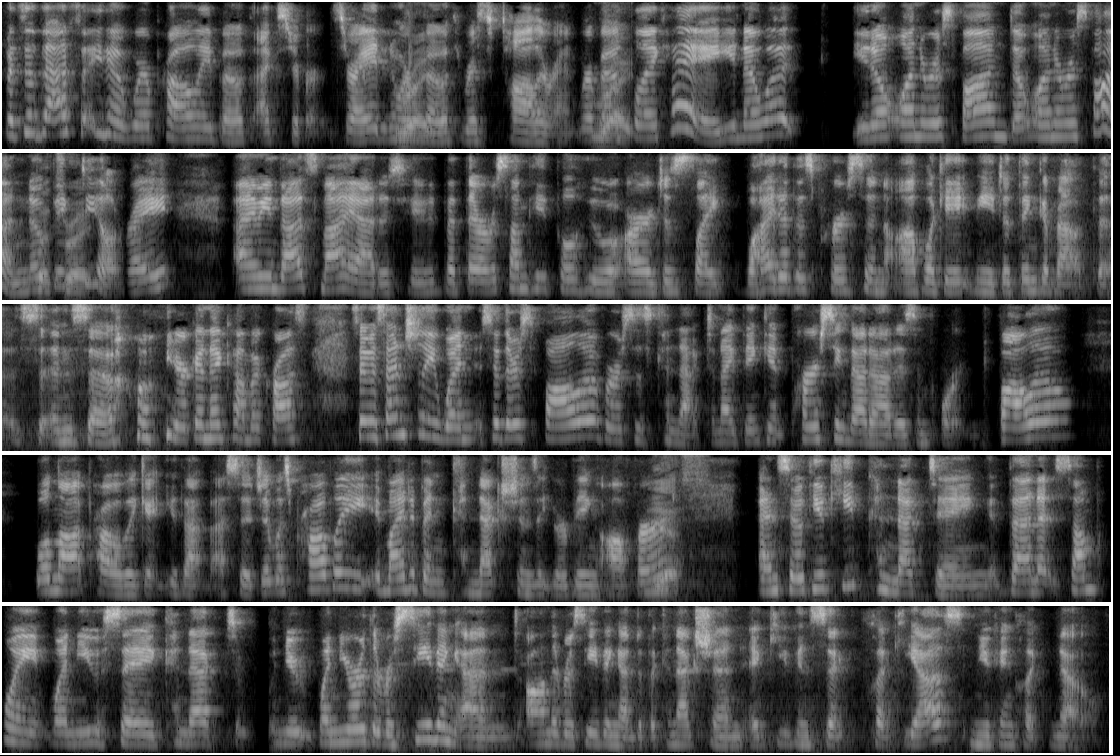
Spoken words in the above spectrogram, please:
but so that's you know we're probably both extroverts, right? And we're right. both risk tolerant. We're both right. like, hey, you know what? You don't want to respond, don't want to respond. No that's big right. deal, right? I mean, that's my attitude. But there are some people who are just like, why did this person obligate me to think about this? And so you're going to come across. So essentially, when so there's follow versus connect, and I think it, parsing that out is important. Follow will not probably get you that message. It was probably, it might have been connections that you're being offered. Yes. And so if you keep connecting, then at some point when you say connect, when you're when you're the receiving end, on the receiving end of the connection, it, you can say, click yes and you can click no.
